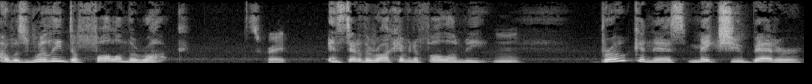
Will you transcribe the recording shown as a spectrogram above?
I was willing to fall on the rock It's great. Instead of the rock having to fall on me. Mm. Brokenness makes you better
